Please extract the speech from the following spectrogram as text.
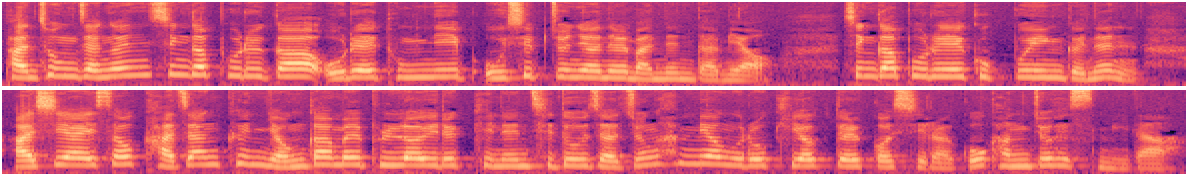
반 총장은 싱가포르가 올해 독립 50주년을 맞는다며 싱가포르의 국부인 그는 아시아에서 가장 큰 영감을 불러일으키는 지도자 중 한 명으로 기억될 것이라고 강조했습니다.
